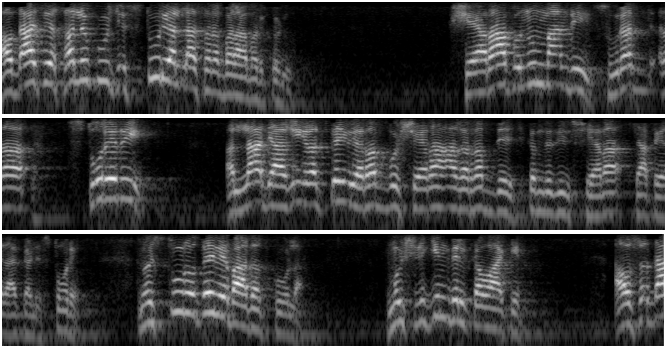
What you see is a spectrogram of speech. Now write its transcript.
او داسې خلکو چې ستوري الله سره برابر کړي شعرا په نوم باندې صورت را ستوري دي الله دې هغه رد کوي رب الشعرا هغه رب دې کوم دې شعرا چا پیدا کړي ستوري نو ستورو ته عبادت کوله مشرکین بالکواکب او صدا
